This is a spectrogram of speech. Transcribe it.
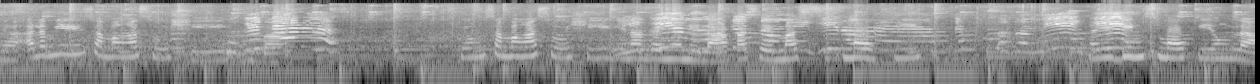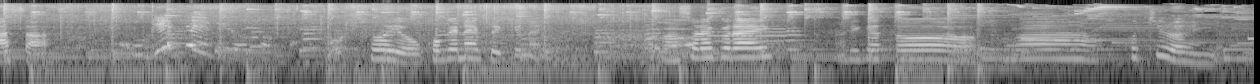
Yeah, alam niyo yung sa mga sushi, di ba? Yung sa mga sushi, ginaganyan nila kasi mas smoky. パパ見え Nagiging smoky yung lasa. 焦げてるよパパ So yo, kogeないといけない. Ah, それくらいあ りがとう。わー。 こっちらへんだよ。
